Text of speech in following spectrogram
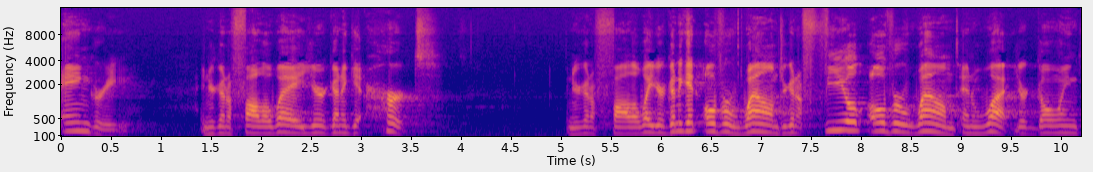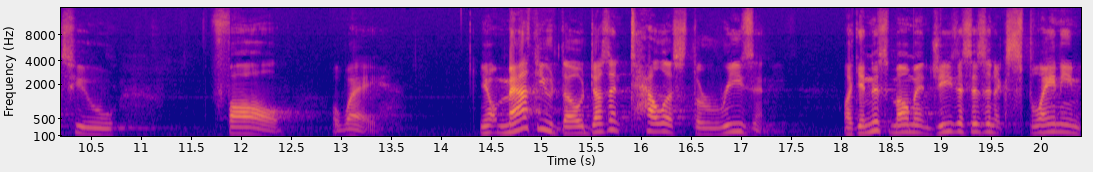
angry, and you're going to fall away. You're going to get hurt, and you're going to fall away. You're going to get overwhelmed. You're going to feel overwhelmed, and what? You're going to fall away. You know, Matthew, though, doesn't tell us the reason. Like in this moment, Jesus isn't explaining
